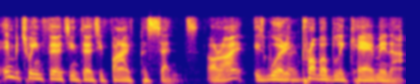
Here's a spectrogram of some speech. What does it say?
in between 30 and 35%, all right, is where it probably came in at.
